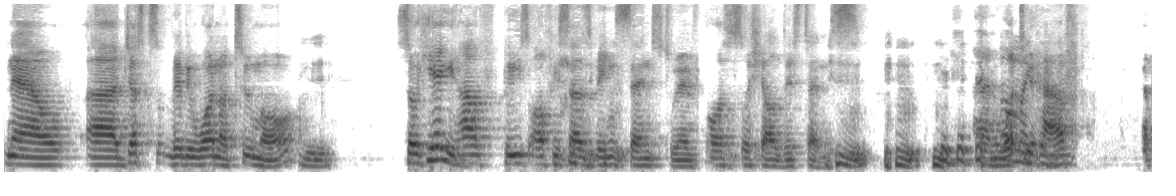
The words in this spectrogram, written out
Now, uh, just maybe one or two more. Mm. So here you have police officers being sent to enforce social distance. and what oh you have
